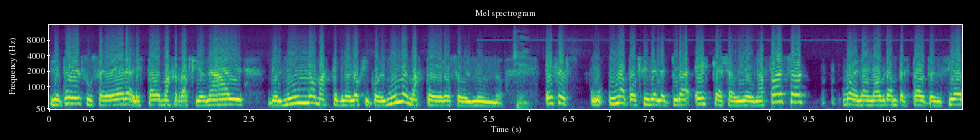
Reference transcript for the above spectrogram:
Le puede suceder al estado más racional del mundo, más tecnológico del mundo y más poderoso del mundo. Esa es una posible lectura es que haya habido una falla, bueno, no habrán prestado atención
